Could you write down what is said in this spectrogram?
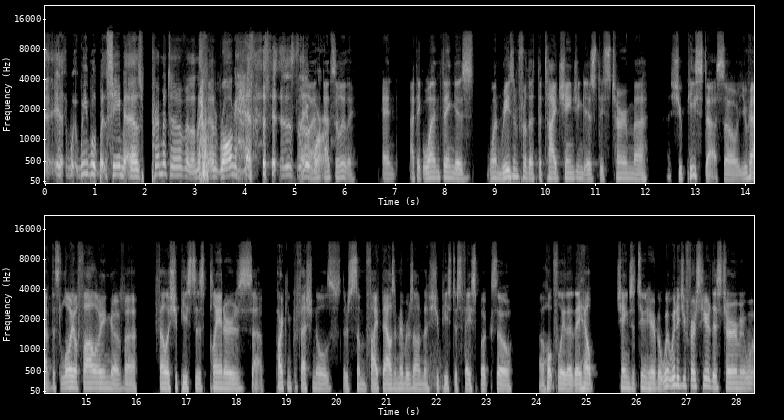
it, we will seem as primitive and, and wrong-headed as they oh, were. Absolutely. And I think one thing is one reason for the, the tide changing is this term uh, Shoupista. So you have this loyal following of uh, fellow Shoupistas, planners, uh, parking professionals. There's some 5,000 members on the Shoupistas Facebook. So uh, hopefully that they help change the tune here. But when, did you first hear this term and,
